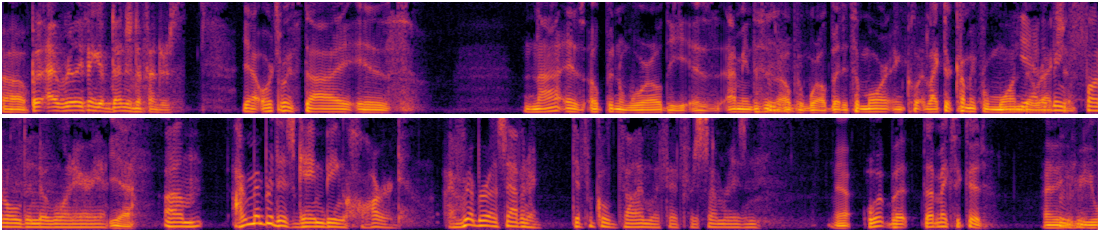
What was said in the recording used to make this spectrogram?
Oh. But I really think of Dungeon Defenders. Yeah, Orcs Must Die is not as open worldy as I mean, this is an open world, but it's a more incl- like they're coming from one Mm-hmm. Yeah, direction. being funneled into one area. yeah. I remember this game being hard. I remember us having a difficult time with it for some reason. Yeah. Well, but that makes it good. I mean, you,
